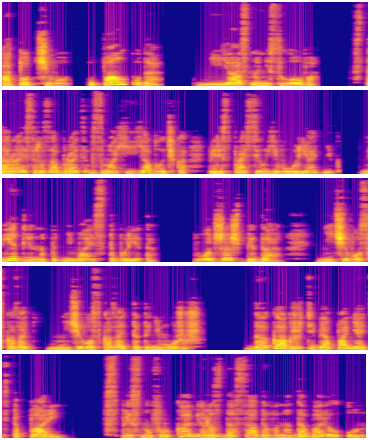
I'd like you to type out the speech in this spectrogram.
А тот чего? Упал куда?» «Неясно ни слова. Стараясь разобрать взмахи яблочка, переспросил его урядник, медленно поднимаясь с табурета. Вот же ж беда! Ничего сказать, ничего сказать-то ты не можешь. Да как же тебя понять-то, парень? Всплеснув руками, раздосадованно добавил он.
